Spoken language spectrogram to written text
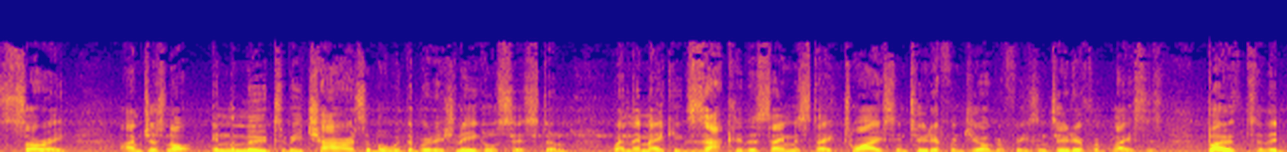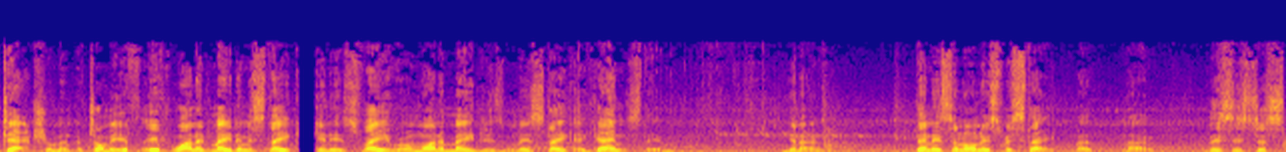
sorry, I'm just not in the mood to be charitable with the British legal system when they make exactly the same mistake twice in two different geographies, in two different places, both to the detriment of Tommy. If, if one had made a mistake in his favour and one had made his mistake against him, you know, then it's an honest mistake. But no, this is just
